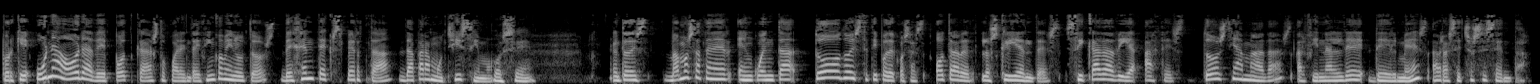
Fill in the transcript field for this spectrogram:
Porque una hora de podcast o 45 minutos de gente experta da para muchísimo. Pues sí. Entonces, vamos a tener en cuenta todo este tipo de cosas. Otra vez, los clientes. Si cada día haces dos llamadas, al final de- del mes habrás hecho 60.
